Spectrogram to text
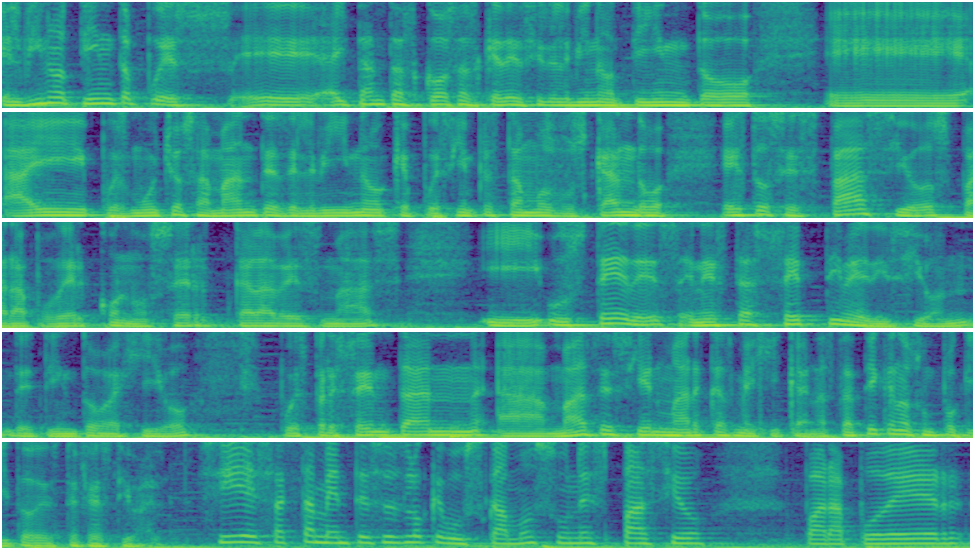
el vino tinto, pues eh, hay tantas cosas que decir el vino tinto. Eh, hay pues muchos amantes del vino que pues siempre estamos buscando estos espacios para poder conocer cada vez más. Y ustedes en esta séptima edición de Tinto Bajío pues presentan a más de 100 marcas mexicanas. Platícanos un poquito de este festival. Sí, exactamente, eso es lo que buscamos, un espacio para poder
